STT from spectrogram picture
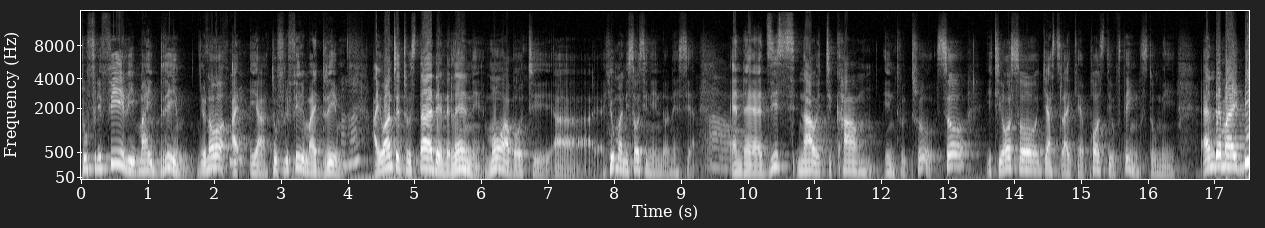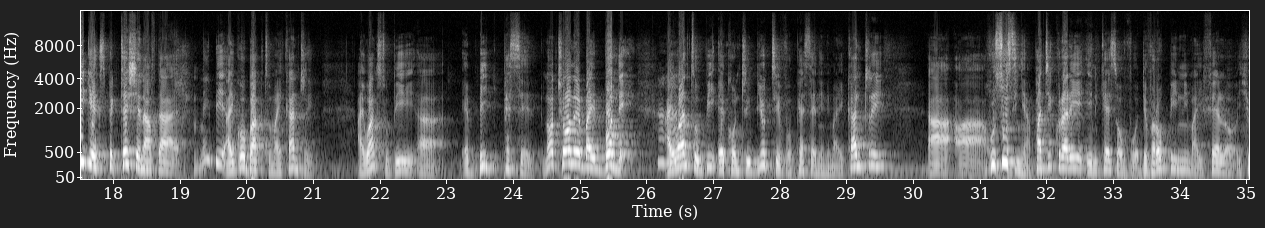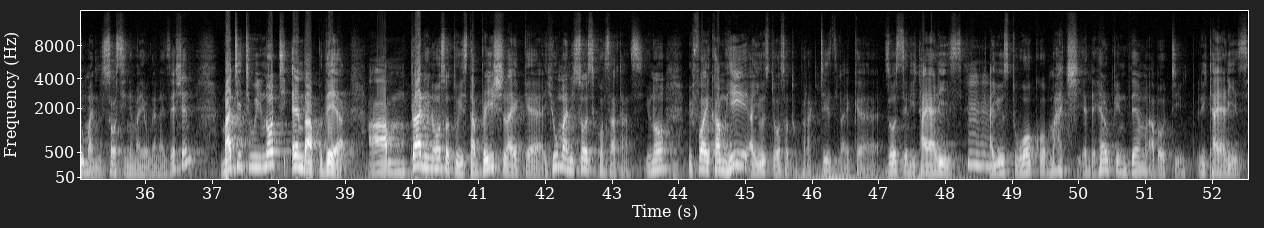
Uh, to fulfill my dream. You know I, yeah to fulfill my dream. Uh-huh. i wanted to study and learn more about uh, human resource in indonesia. Wow. and uh, this now it come into true. So it also just like a positive things to me. And uh, my big expectation after maybe i go back to my country i want to be uh, a big person not only by body. I want to be a contributive person in my country uh, uh, hususinya particularly in case of developing my fellow human resource in my organization but it will not end up there. I'm planning also to establish like uh, human resource consultants you know before i come here i used also to practice like uh, those retirees. I used to work much and helping them about retirees.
